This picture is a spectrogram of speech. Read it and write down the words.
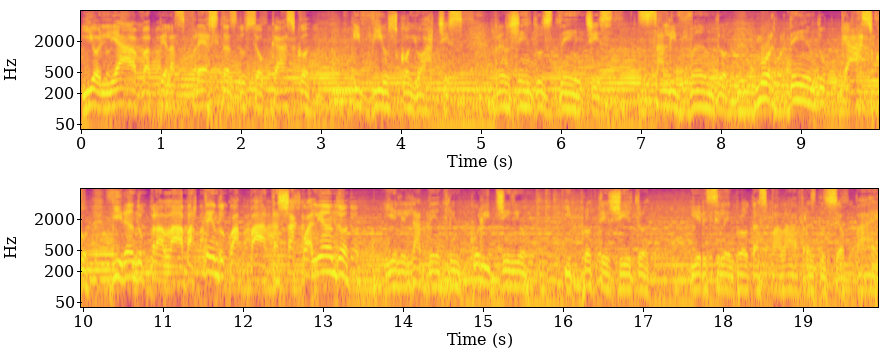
e olhava pelas frestas do seu casco e via os coiotes rangendo os dentes, salivando, mordendo o casco, virando para lá, batendo com a pata, chacoalhando, e ele lá dentro encolhidinho e protegido. E ele se lembrou das palavras do seu pai.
